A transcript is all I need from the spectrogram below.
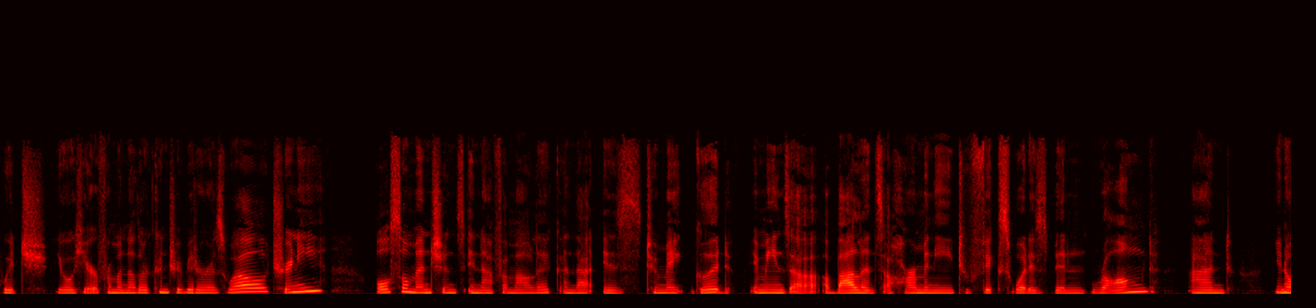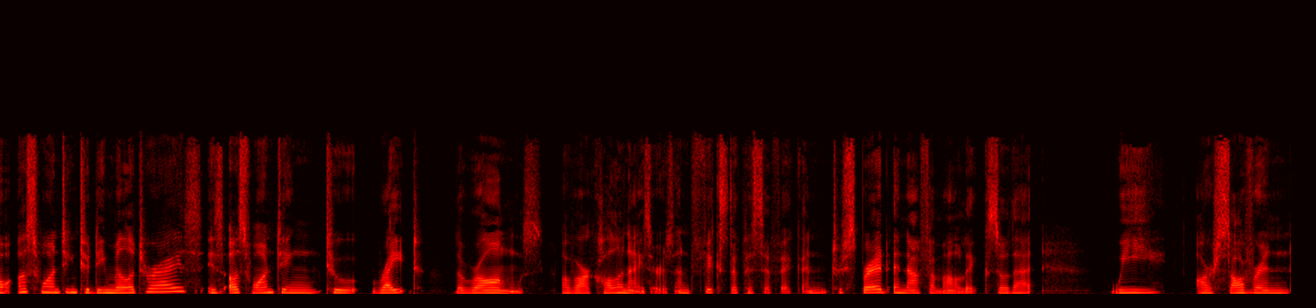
which you'll hear from another contributor as well, Trini also mentions Inafamalik, and that is to make good. It means a, a balance, a harmony to fix what has been wronged. And, you know, us wanting to demilitarize is us wanting to right the wrongs of our colonizers and fix the Pacific and to spread Inafamalik so that we are sovereign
